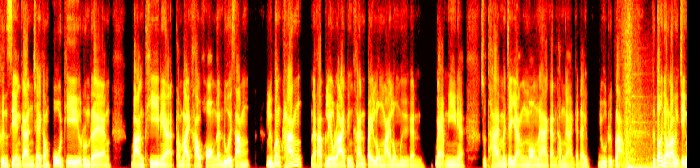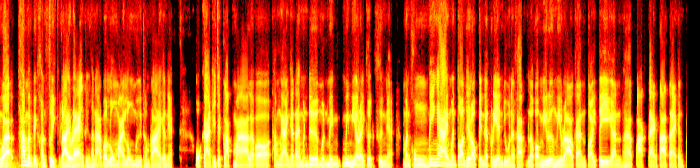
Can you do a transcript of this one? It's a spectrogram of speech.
ขึ้นเสียงกันใช้คำพูดที่รุนแรง บางทีเนี่ยทำลายข้าวของกันด้วยซ้ำหรือบางครั้งนะครับเลวร้ายถึงขั้นไปลงไม้ลงมือกันแบบนี้เนี่ยสุดท้ายมันจะยังมองหน้ากันทำงานกันได้อยู่หรือเปล่า คือต้องยอมรับจริง ๆ ว่าถ้ามันเป็นคอน FLICT ร้ายแรงถึงขนาดว่าลงไม้ลงมือทำร้ายกันเนี่ย โอกาสที่จะกลับมาแล้วก็ทำงานกันได้เหมือนเดิมเหมือนไม่ไม่มีอะไรเกิดขึ้นเนี่ย มันคงไม่ง่ายเหมือนตอนที่เราเป็นนักเรียนอยู่นะครับ แล้วก็มีเรื่องมีราวกันต่อยตีกันนะครับปากแตกตาแตกกันไป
